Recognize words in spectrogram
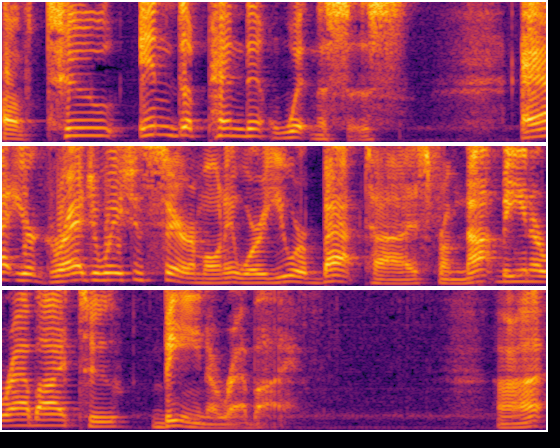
of two independent witnesses at your graduation ceremony where you were baptized from not being a rabbi to being a rabbi. All right?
